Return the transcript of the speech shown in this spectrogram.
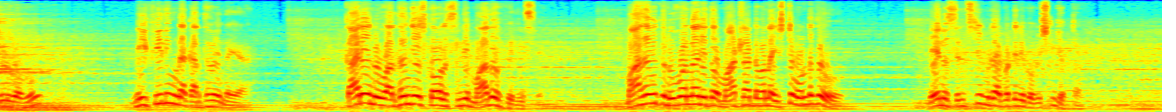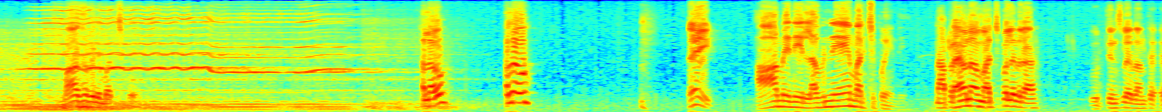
చూడు బాబు నీ ఫీలింగ్ నాకు అర్థమైందయ్యా. కానీ నువ్వు అర్థం చేసుకోవాల్సింది మాధవ్ ఫీలింగ్స్ మాధవికి నువ్వన్నా నీతో మాట్లాడడం అన్న ఇష్టం ఉండదు. నేను సెన్సిటివ్ కాబట్టి నీకు ఒక విషయం చెప్తాను మాధవిని మర్చిపో. హలో హలో ఆమె నీ లవ్ నే మర్చిపోయింది. నా ప్రేమ నా మర్చిపోలేదురా. గుర్తించలేదు అంతే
